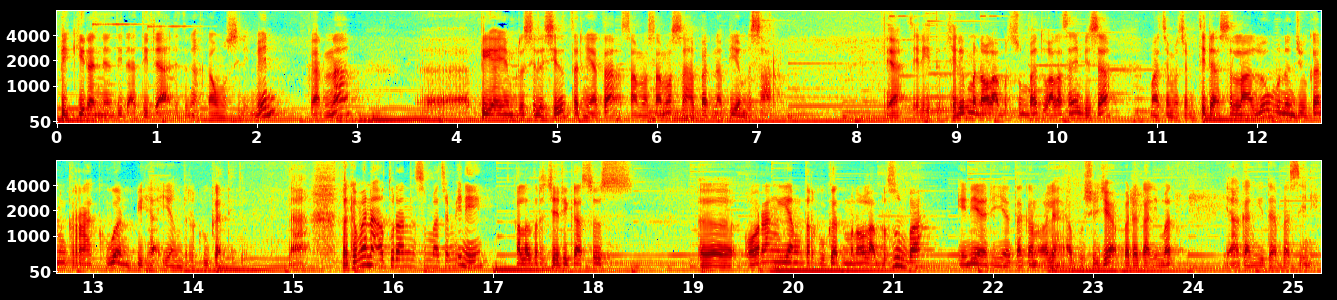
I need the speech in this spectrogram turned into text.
pikiran yang tidak-tidak di tengah kaum muslimin karena e, pihak yang berselisih itu ternyata sama-sama sahabat Nabi yang besar. Ya jadi itu. Jadi menolak bersumpah itu alasannya bisa macam-macam. Tidak selalu menunjukkan keraguan pihak yang tergugat itu. Nah, bagaimana aturan semacam ini? Kalau terjadi kasus e, orang yang tergugat menolak bersumpah? Ini yang dinyatakan oleh Abu Suja pada kalimat yang akan kita bahas ini.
